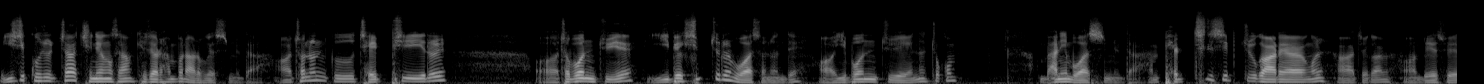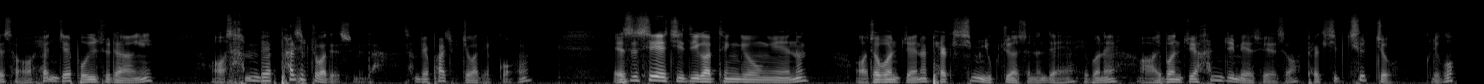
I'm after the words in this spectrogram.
29주차 진행상 계좌를 한번 알아보겠습니다. 아, 저는 그 JP를 어, 저번 주에 210주를 모았었는데 어, 이번 주에는 조금 많이 모았습니다. 한 170주 가량을 아, 제가 어, 매수해서 현재 보유 수량이 어, 380주가 됐습니다. 380주가 됐고 SCHD 같은 경우에는 어, 저번 주에는 116주였었는데 이번에 아, 이번 주에 한 주 매수해서 117주 그리고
